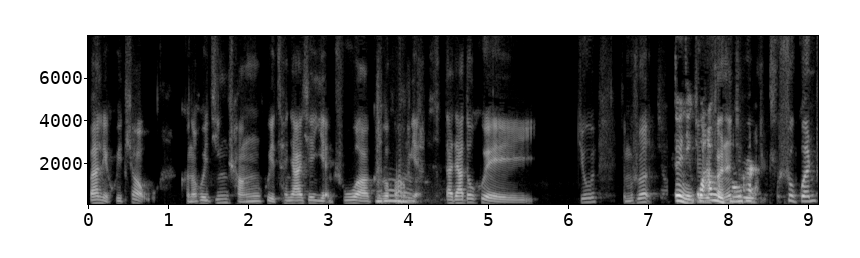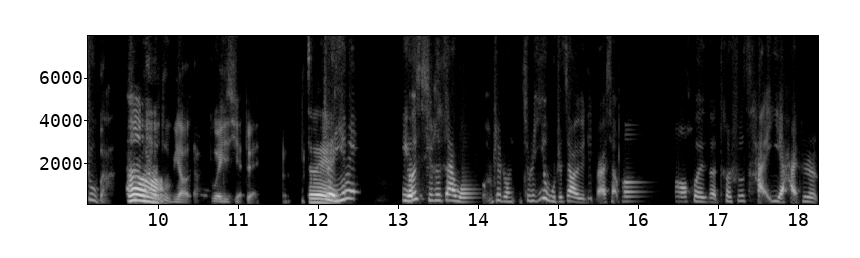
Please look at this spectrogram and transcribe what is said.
班里会跳舞，可能会经常会参加一些演出啊，各个方面，大家都会就怎么说？对你刮目反正就是受关注吧，关注度比较大多一些。对，对对，因为尤其是在我们这种就是义务制教育里边，小朋友。会个特殊才艺还是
